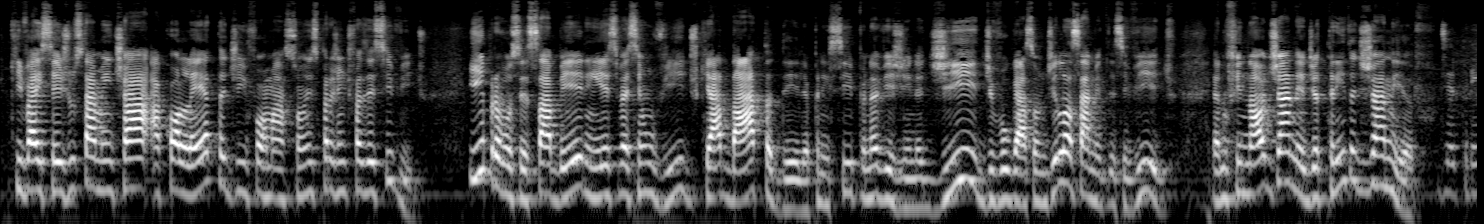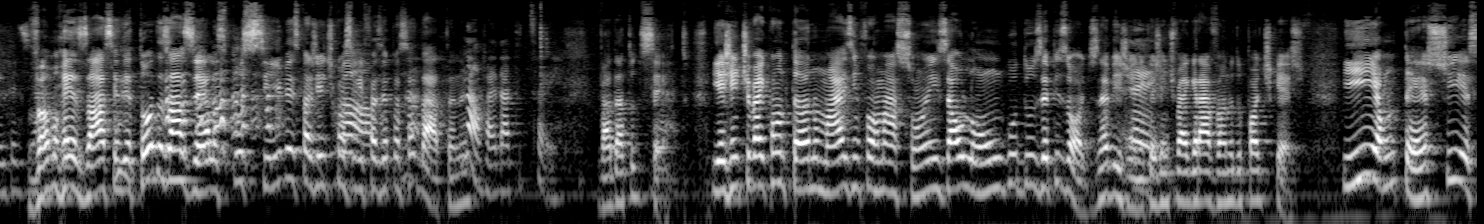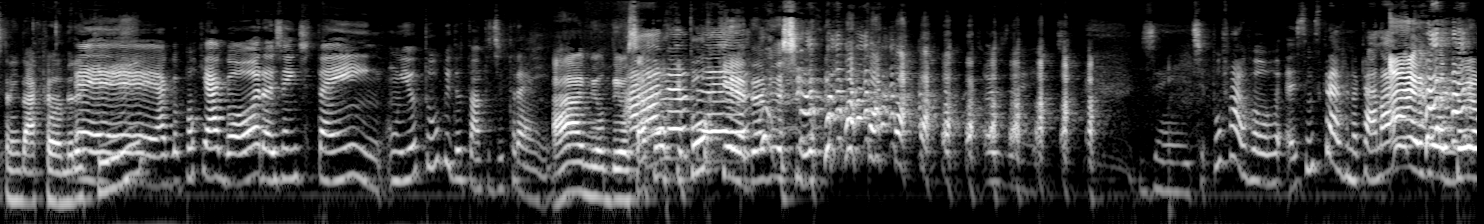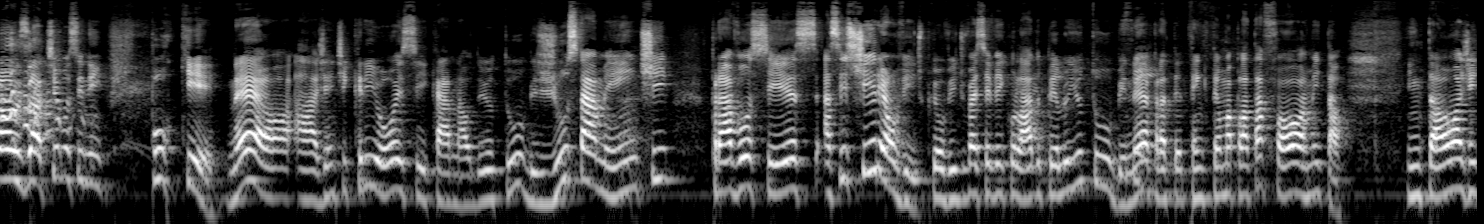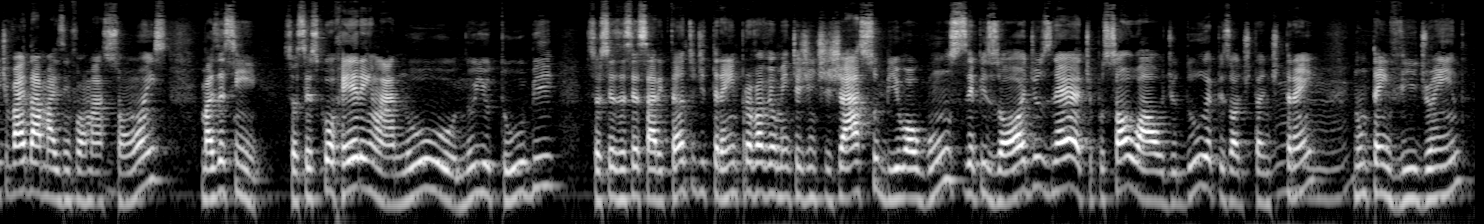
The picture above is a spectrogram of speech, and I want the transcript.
que vai ser justamente a, a coleta de informações para a gente fazer esse vídeo. E para vocês saberem, esse vai ser um vídeo que a data dele, a princípio, né, Virgínia, de divulgação, de lançamento desse vídeo, é no final de janeiro, dia 30 de janeiro. Dia 30 de Vamos janeiro. rezar, acender todas as velas possíveis pra gente conseguir Vamos. fazer pra essa data, né? Não, vai dar tudo certo. Vai dar tudo certo. E a gente vai contando mais informações ao longo dos episódios, né, Virgínia? É. Que a gente vai gravando do podcast. E é um teste, esse trem da câmera aqui. É, porque agora a gente tem um YouTube do Tanto de Trem. Ai, meu Deus. Sabe Ai, por Por quê, né, Virgínia? Ô, gente. gente, por favor, eh, se inscreve no canal. Ai, meu Deus, ativa o sininho. Por quê? Né? A gente criou esse canal do YouTube justamente para vocês assistirem ao vídeo, porque o vídeo vai ser veiculado pelo YouTube, né? Sim. Para ter, tem que ter uma plataforma e tal. Então a gente vai dar mais informações, mas assim, se vocês correrem lá no, no YouTube, se vocês acessarem tanto de trem, provavelmente a gente já subiu alguns episódios, né? Tipo, só o áudio do episódio tanto de trem, não tem vídeo ainda.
